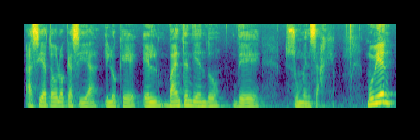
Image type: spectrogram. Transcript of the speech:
hacía todo lo que hacía y lo que él va entendiendo de su mensaje. Muy bien,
